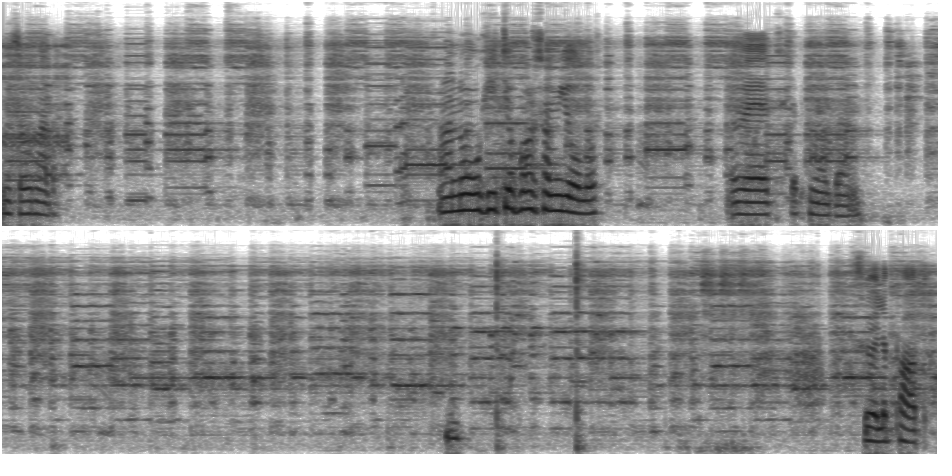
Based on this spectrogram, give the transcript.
Neyse olmadı. Aa, no hit yaparsam iyi olur. Evet yapamadım. Şöyle pat.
